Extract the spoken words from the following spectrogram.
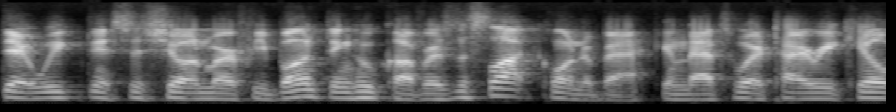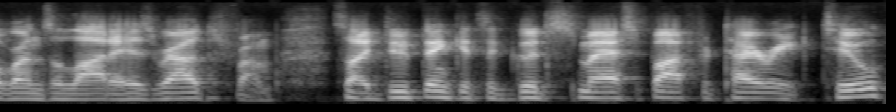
their weakness is Sean Murphy Bunting, who covers the slot cornerback. And that's where Tyreek Hill runs a lot of his routes from. So I do think it's a good smash spot for Tyreek, too.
